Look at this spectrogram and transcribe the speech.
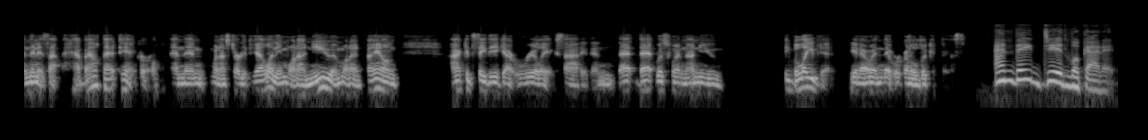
And then it's like, how about that tent girl? And then when I started telling him what I knew and what I'd found, I could see that he got really excited. And that that was when I knew he believed it you know, and that we're going to look at this. And they did look at it.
